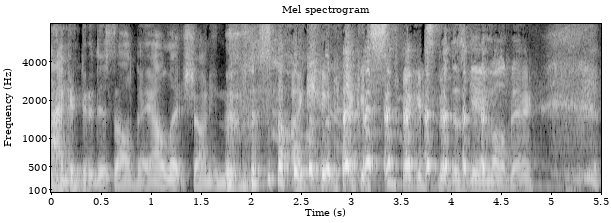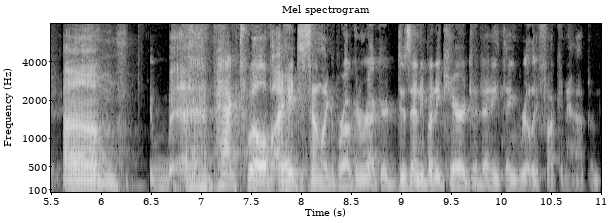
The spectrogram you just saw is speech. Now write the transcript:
I could do this all day. I'll let Shawnee move us on. I could, I could, I could spit this game all day. Um, Pac-12. I hate to sound like a broken record. Does anybody care? Did anything really fucking happen?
